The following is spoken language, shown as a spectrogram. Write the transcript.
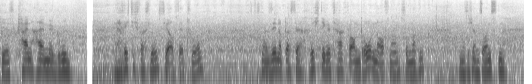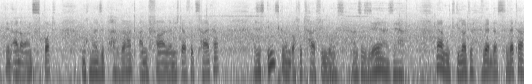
Hier ist kein Halm mehr grün. Ja, richtig was los hier auf der Tour. Muss mal sehen, ob das der richtige Tag war, um Drohnenaufnahmen zu machen. Muss ich ansonsten den einen oder anderen Spot nochmal separat anfahren, wenn ich dafür Zeit habe. Es ist insgesamt auch total viel los. Also sehr, sehr. Ja gut, die Leute werden das Wetter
